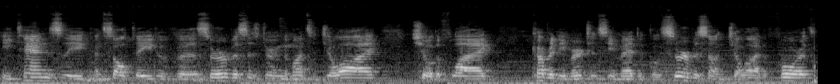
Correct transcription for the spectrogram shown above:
He attends the consultative uh, services during the months of July, show the flag, cover the emergency medical service on July the 4th.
